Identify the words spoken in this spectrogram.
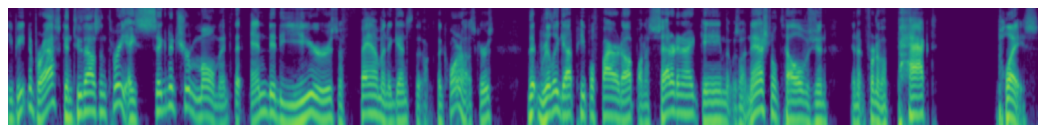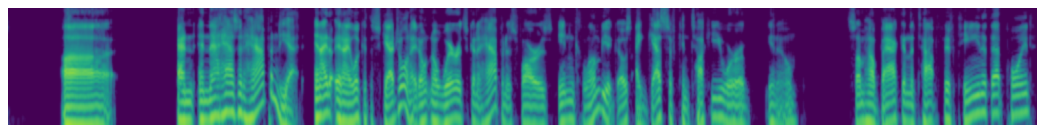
He beat Nebraska in 2003, a signature moment that ended years of famine against the, the Cornhuskers that really got people fired up on a Saturday night game that was on national television and in front of a packed place. Uh, and and that hasn't happened yet. And I and I look at the schedule and I don't know where it's going to happen as far as in Columbia goes. I guess if Kentucky were you know somehow back in the top 15 at that point,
